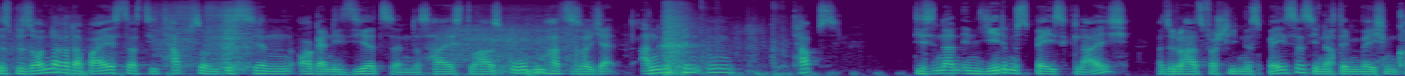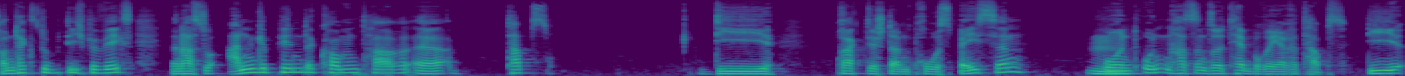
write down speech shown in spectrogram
das Besondere dabei ist, dass die Tabs so ein bisschen organisiert sind. Das heißt, du hast oben hast du solche angepinnten Tabs, die sind dann in jedem Space gleich. Also du hast verschiedene Spaces, je nachdem, in welchem Kontext du dich bewegst. Dann hast du angepinnte Kommentare, äh, Tabs, die praktisch dann pro Space sind. Mhm. Und unten hast du dann so temporäre Tabs. Die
